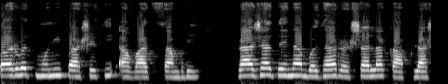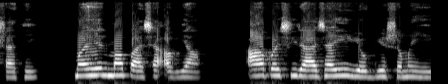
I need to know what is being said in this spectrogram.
પર્વત મુનિ પાસેથી આ વાત સાંભળી. રાજા તેના બધા રસાલા કાફલા સાથે મહેલમાં પાછા આવ્યા. આ પછી રાજાએ યોગ્ય સમયે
